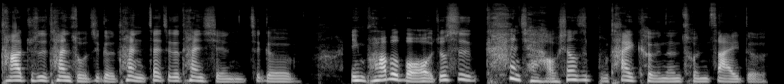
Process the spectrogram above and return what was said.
他就是探索这个探，在这个探险这个 improbable，就是看起来好像是不太可能存在的。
